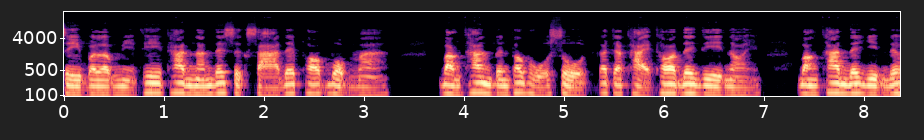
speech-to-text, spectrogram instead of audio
ทรีย์บารมีที่ท่านนั้นได้ศึกษาได้เพาะบ่มมา บางท่านเป็นพระหูสูตรก็จะถ่ายทอดได้ดีหน่อย บางท่านได้ยินได้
